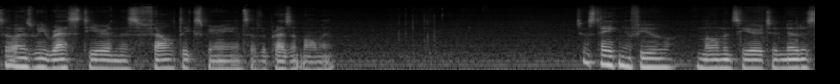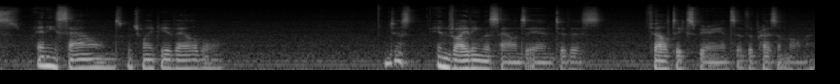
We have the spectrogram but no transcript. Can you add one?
So, as we rest here in this felt experience of the present moment, just taking a few moments here to notice any sounds which might be available. Just inviting the sounds into this felt experience of the present moment.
